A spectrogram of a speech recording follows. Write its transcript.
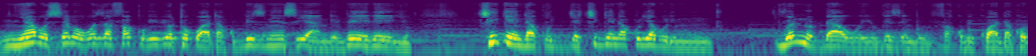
Nyabo sebo owoza fa ku bibyo tokwata ku bizinesi yange beera eyo. Kigenda kujja kigenda kulya buli muntu gwe nno ddaawo weyogeze mbu va kubikwatako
